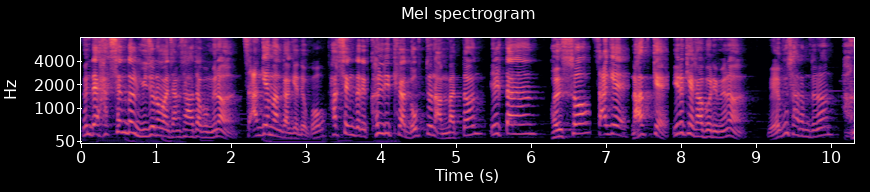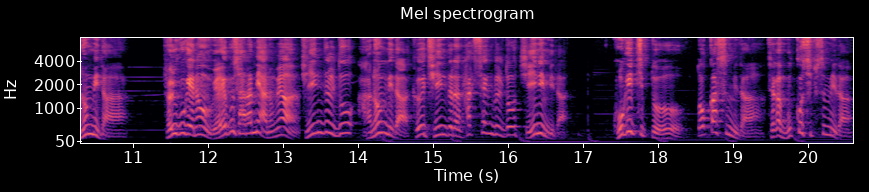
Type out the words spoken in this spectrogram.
근데 학생들 위주로만 장사하다 보면은 싸게만 가게 되고 학생들의 quality가 높든 안 맞든 일단은 벌써 싸게 낮게 이렇게 가버리면은 외부 사람들은 안 옵니다. 결국에는 외부 사람이 안 오면 지인들도 안 옵니다. 그 지인들은 학생들도 지인입니다. 고깃집도 똑같습니다. 제가 묻고 싶습니다.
